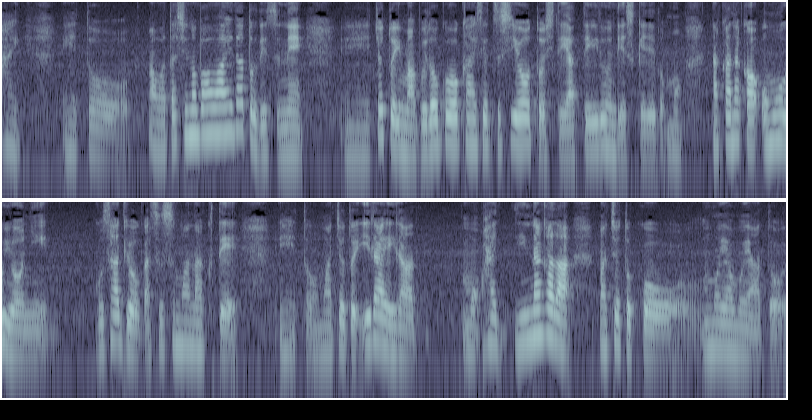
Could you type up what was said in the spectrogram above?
はいえーとまあ、私の場合だとですね、えー、ちょっと今ブログを開設しようとしてやっているんですけれどもなかなか思うようにご作業が進まなくて、えーとまあ、ちょっとイライラも入りながら、まあ、ちょっとこうもやもやと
